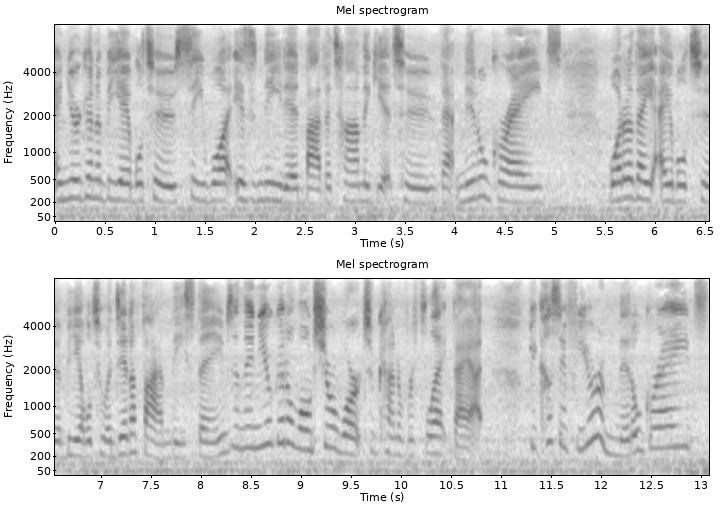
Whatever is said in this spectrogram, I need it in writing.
and you're going to be able to see what is needed by the time they get to that middle grades. What are they able to be able to identify in these themes? And then you're going to want your work to kind of reflect that. Because if you're middle grades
